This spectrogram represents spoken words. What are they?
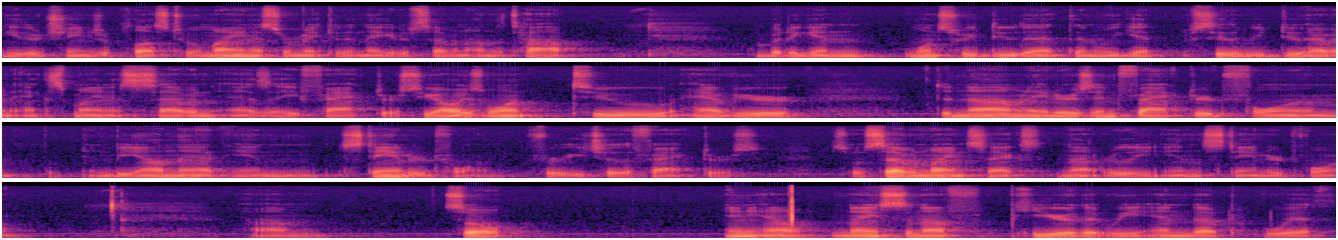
either change a plus to a minus or make it a negative 7 on the top. But again, once we do that, then we get see that we do have an x minus 7 as a factor. So you always want to have your denominators in factored form, and beyond that in standard form for each of the factors. So 7 minus x, not really in standard form. Um, so anyhow, nice enough here that we end up with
